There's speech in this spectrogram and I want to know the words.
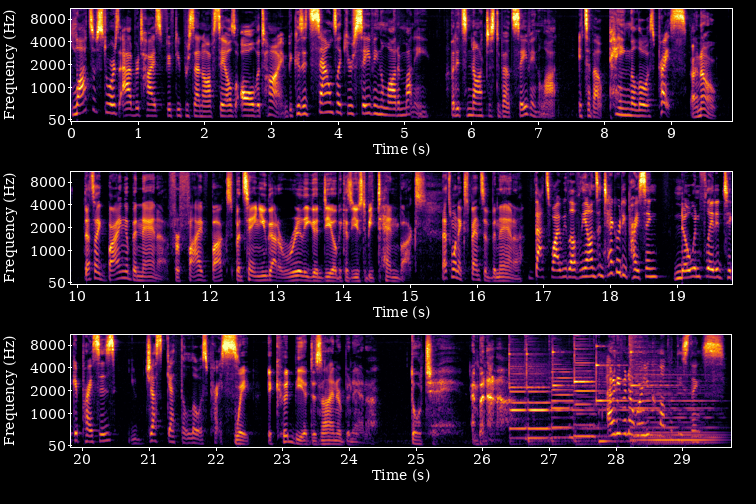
Lots of stores advertise 50% off sales all the time because it sounds like you're saving a lot of money. But it's not just about saving a lot, it's about paying the lowest price. I know. That's like buying a banana for five bucks, but saying you got a really good deal because it used to be 10 bucks. That's one expensive banana. That's why we love Leon's integrity pricing. No inflated ticket prices, you just get the lowest price. Wait, it could be a designer banana. Dolce and banana. I don't even know where you come up with these things.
